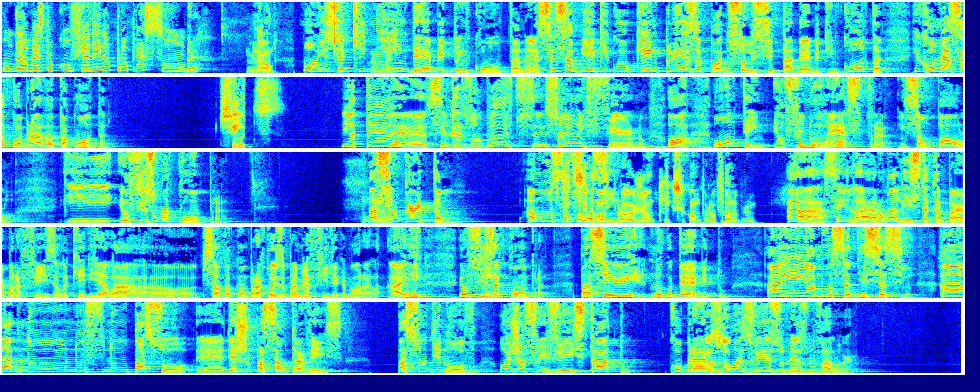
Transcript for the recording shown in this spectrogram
Não dá mais pra confiar nem na própria sombra. Não. Bom, isso é que nem débito em conta, né? Você sabia que qualquer empresa pode solicitar débito em conta e começa a cobrar da tua conta? Sim. Putz. E até você resolve. Putz, Isso aí é um inferno. Ó, ontem eu fui num extra em São Paulo e eu fiz uma compra. Passei o cartão. A moça O que, que falou você assim: comprou, João? O que, que você comprou? Fala pra mim. Ah, sei lá, era uma lista que a Bárbara fez. Ela queria lá, precisava comprar coisa pra minha filha que mora lá. Aí eu fiz a compra, passei no débito. Aí a moça disse assim: Ah, não, não, não passou, é, deixa eu passar outra vez. Passou de novo. Hoje eu fui ver extrato, cobraram Passou. duas vezes o mesmo valor.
